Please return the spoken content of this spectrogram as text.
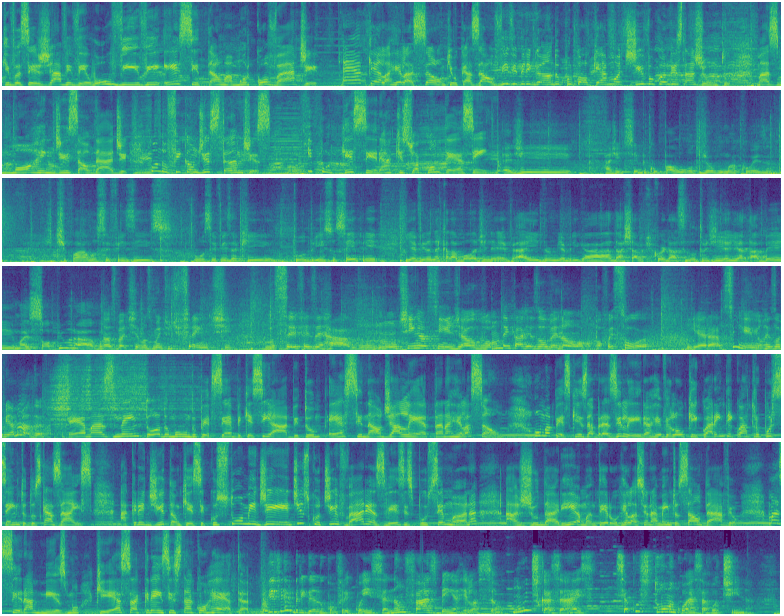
Que você já viveu ou vive esse tal amor covarde? É aquela relação que o casal vive brigando por qualquer motivo quando está junto, mas morrem de saudade quando ficam distantes. E por que será que isso acontece, hein? é de a gente sempre culpar o outro de alguma coisa. Tipo, ah, você fez isso, você fez aquilo, tudo. Isso sempre ia virando aquela bola de neve. Aí dormia brigada, achava que acordasse no outro dia ia estar bem, mas só piorava. Nós batíamos muito de frente. Você fez errado. Não tinha assim diálogo, vamos tentar resolver. Não, a culpa foi sua. E era assim, não resolvia nada. É, mas nem todo mundo percebe que esse hábito é sinal de alerta na relação. Uma pesquisa brasileira revelou que 44% dos casais acreditam que esse costume de discutir várias vezes por semana ajudaria a manter o relacionamento saudável. Mas será mesmo que essa crença está correta? Viver brigando com frequência não faz bem à relação. Muitos casais se acostumam com essa rotina,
